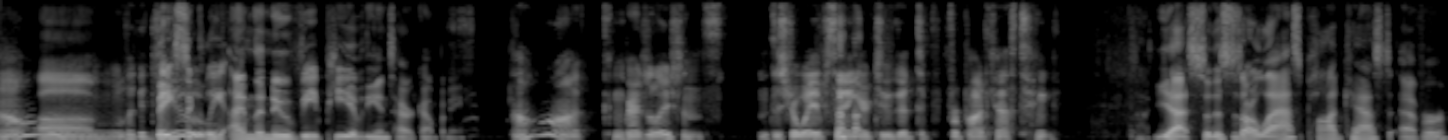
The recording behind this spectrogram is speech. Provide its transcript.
oh, um, look at basically you. i'm the new vp of the entire company. Oh, congratulations. Is this your way of saying you're too good to, for podcasting? yes so this is our last podcast ever.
